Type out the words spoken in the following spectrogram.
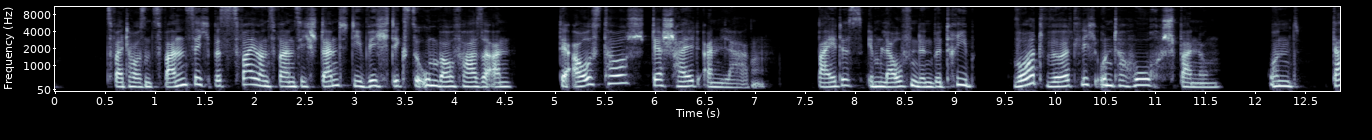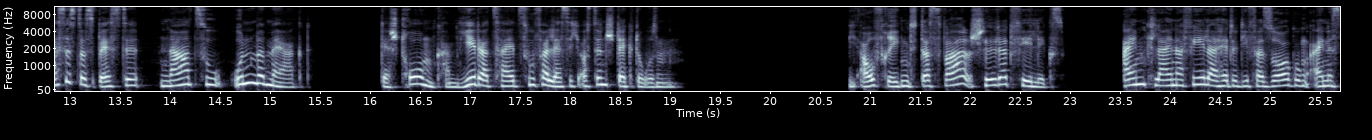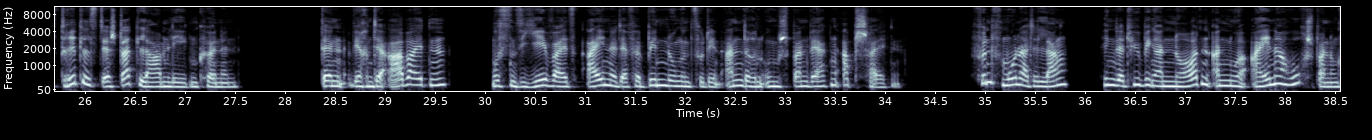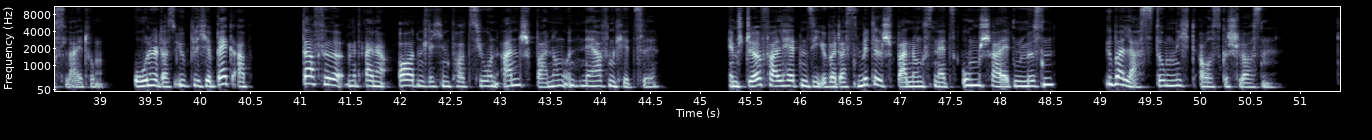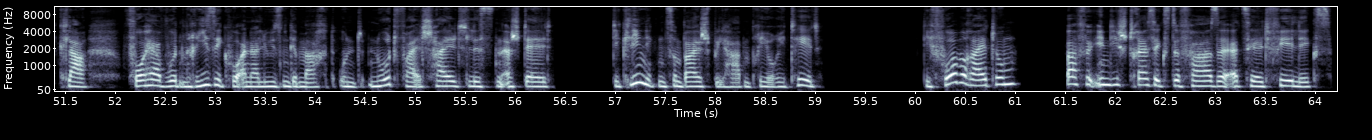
2020 bis 2022 stand die wichtigste Umbauphase an, der Austausch der Schaltanlagen. Beides im laufenden Betrieb, wortwörtlich unter Hochspannung. Und das ist das Beste, nahezu unbemerkt. Der Strom kam jederzeit zuverlässig aus den Steckdosen. Wie aufregend das war, schildert Felix. Ein kleiner Fehler hätte die Versorgung eines Drittels der Stadt lahmlegen können. Denn während der Arbeiten mussten sie jeweils eine der Verbindungen zu den anderen Umspannwerken abschalten. Fünf Monate lang hing der Tübinger Norden an nur einer Hochspannungsleitung, ohne das übliche Backup, dafür mit einer ordentlichen Portion Anspannung und Nervenkitzel. Im Störfall hätten sie über das Mittelspannungsnetz umschalten müssen, Überlastung nicht ausgeschlossen. Klar, vorher wurden Risikoanalysen gemacht und Notfallschaltlisten erstellt. Die Kliniken zum Beispiel haben Priorität. Die Vorbereitung war für ihn die stressigste Phase, erzählt Felix.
